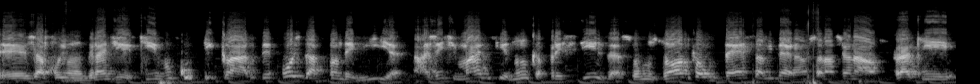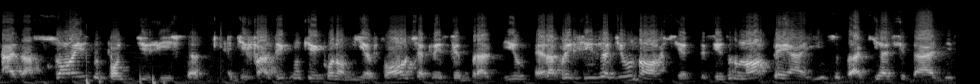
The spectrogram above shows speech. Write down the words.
é, já foi um grande equívoco. E claro, depois da pandemia, a gente mais do que nunca precisa, somos órfãos dessa liderança nacional, para que as ações do ponto de vista de fazer com que a economia volte a crescer no Brasil, ela precisa de um norte, é preciso nortear isso para que as cidades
